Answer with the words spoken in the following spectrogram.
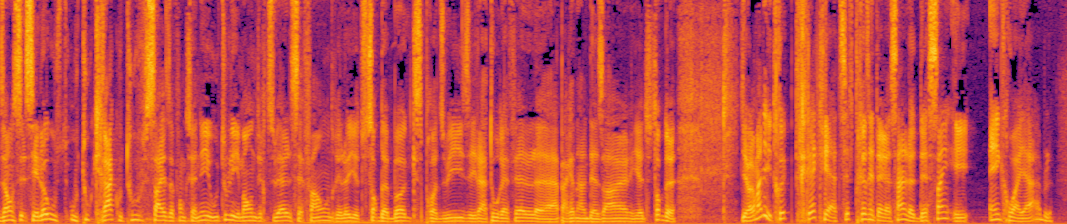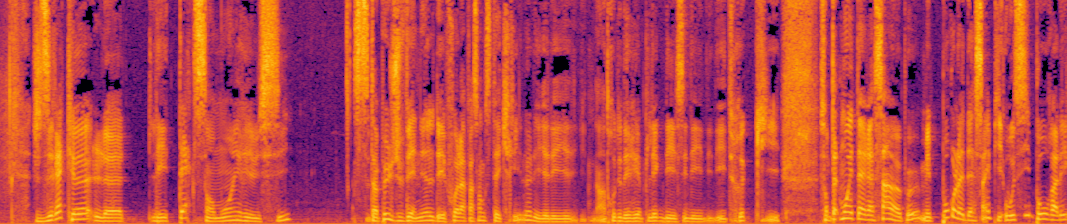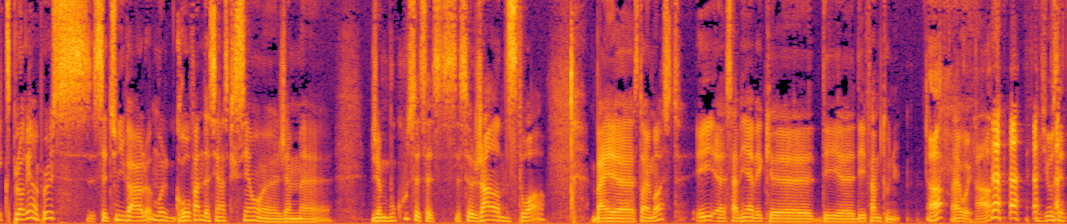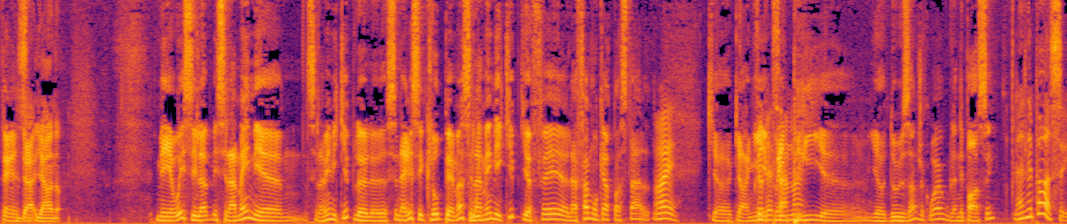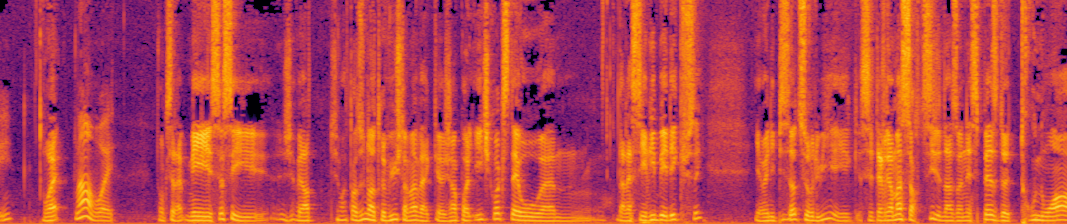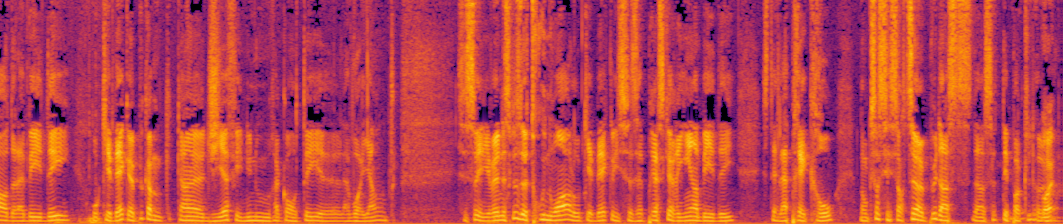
disons c'est là où, tout craque, où tout cesse de fonctionner, où tous les mondes virtuels s'effondrent. Et là il y a toutes sortes de bugs qui se produisent. Et la tour Eiffel euh, apparaît dans le désert, il y a toutes sortes de il y a vraiment des trucs très créatifs, très intéressants, le dessin est incroyable. Je dirais que le les textes sont moins réussis c'est un peu juvénile des fois la façon que c'est écrit là. il y a des entre autres il y a des répliques des, c'est des, des, des trucs qui sont peut-être moins intéressants un peu mais pour le dessin puis aussi pour aller explorer un peu cet univers là moi gros fan de science-fiction euh, j'aime euh, J'aime beaucoup ce, ce- ce- genre d'histoire. Ben, euh, c'est un must. Et euh, ça vient avec euh, des, euh, des femmes tout nues. Ah, Ah oui. Ah, intéressant. il y en a. Mais oui, c'est la, mais c'est la même, euh, c'est la même équipe. Le, le scénariste c'est Claude Paiement. C'est la même équipe qui a fait euh, La femme aux cartes postales, Ouais. qui a gagné plein de prix euh, il y a deux ans, je crois, ou l'année passée. L'année passée? Ouais. Ah, ouais. Donc c'est la- mais ça c'est, j'avais, ent- j'avais entendu une entrevue justement avec Jean-Paul Hitch. Je crois que c'était au euh, dans la série BDQC. Il y avait un épisode sur lui et c'était vraiment sorti dans une espèce de trou noir de la BD au Québec, un peu comme quand JF est venu nous raconter euh, La Voyante. C'est ça, il y avait une espèce de trou noir au Québec, là, il se faisait presque rien en BD. C'était l'après-cro. Donc ça, c'est sorti un peu dans, dans cette époque-là. Ouais.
